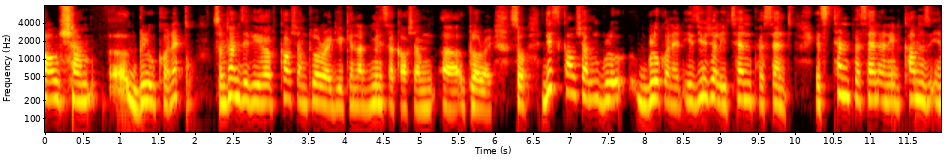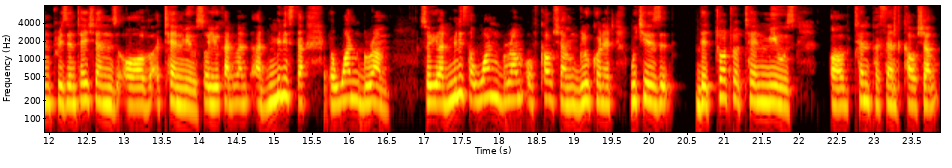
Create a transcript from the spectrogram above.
calcium uh, gluconate Sometimes if you have calcium chloride, you can administer calcium uh, chloride. So this calcium glu gluconate is usually 10%. It's 10% and it comes in presentations of 10 mils. So you can administer a one gram. So you administer one gram of calcium gluconate, which is the total 10 mils of 10% calcium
